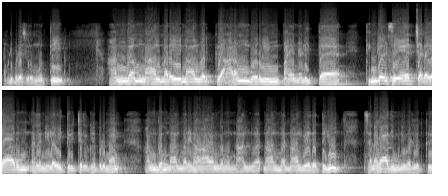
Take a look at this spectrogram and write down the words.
அப்படிப்பட்ட சிவமூர்த்தி அங்கம் நால்மறை நால்வர்க்கு அறம் பொருளின் பயனளித்த திங்கள் சேர் சடையாரும் நல்ல நிலவை திருச்செல்க பெருமான் அங்கம் நால்மறைனா ஆரங்கமும் நால்வ நால்ம நால்வேதத்தையும் சனகாதி முனிவர்களுக்கு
